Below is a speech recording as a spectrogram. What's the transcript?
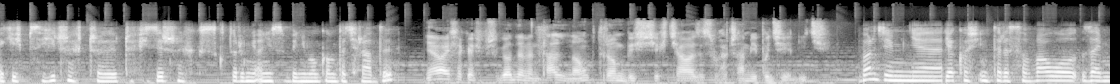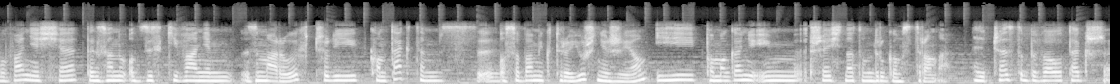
jakichś psychicznych czy, czy fizycznych, z którymi oni sobie nie mogą dać rady. Miałaś jakąś przygodę mentalną, którą byś się chciała ze słuchaczami podzielić? Bardziej mnie jakoś interesowało zajmowanie się tak zwanym odzyskiwaniem zmarłych, czyli kontaktem z osobami, które już nie żyją i pomaganiu im przejść na tą drugą stronę. Często bywało tak, że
